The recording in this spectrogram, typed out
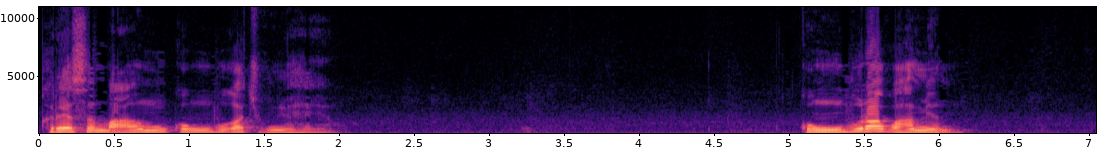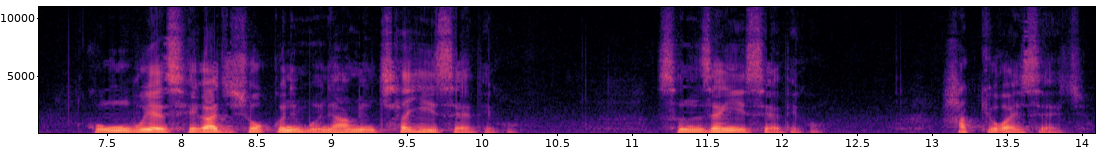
그래서 마음 공부가 중요해요. 공부라고 하면 공부의 세 가지 조건이 뭐냐 하면 책이 있어야 되고 선생이 있어야 되고 학교가 있어야죠.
